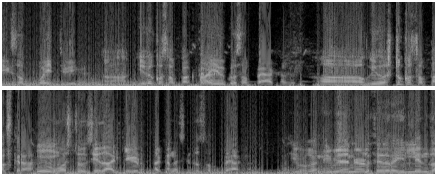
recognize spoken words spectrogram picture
ಈಗ ಸೊಪ್ಪು ಒಯ್ತೀವಿ ಈಗ. ಇದಕ್ಕೂ ಸೊಪ್ಪು ಹಾಕ್ತಾ ಇದಕ್ಕೂ ಸೊಪ್ಪೆ ಹಾಕೋದು. ಇದಷ್ಟಕ್ಕೂ ಸೊಪ್ಪು ಹಾಕ್ತೀರಾ? ಹ್ಮ್ ಅಷ್ಟು ಸೀದಾ ಅಡಿಕೆ ಗಿಡ ತಕ್ಕನ ಸೀದಾ ಸೊಪ್ಪೆ ಹಾಕೋದು. ಇವಾಗ ನೀವೇನ್ ಹೇಳ್ತಿದ್ರೆ ಇಲ್ಲಿಂದ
